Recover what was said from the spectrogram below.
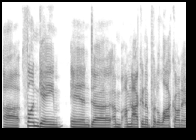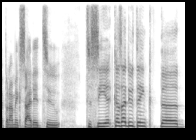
Uh, fun game, and uh, I'm I'm not going to put a lock on it, but I'm excited to to see it because I do think the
